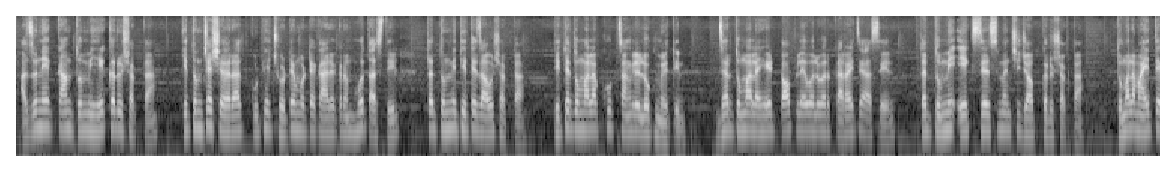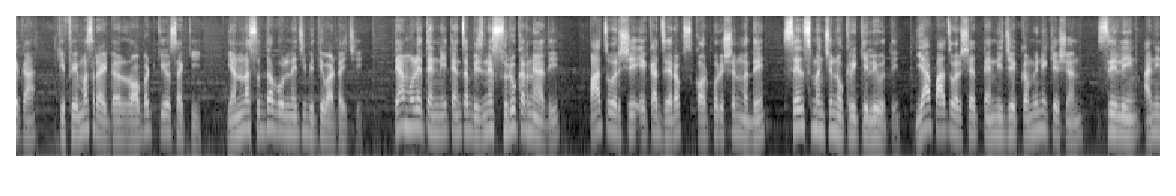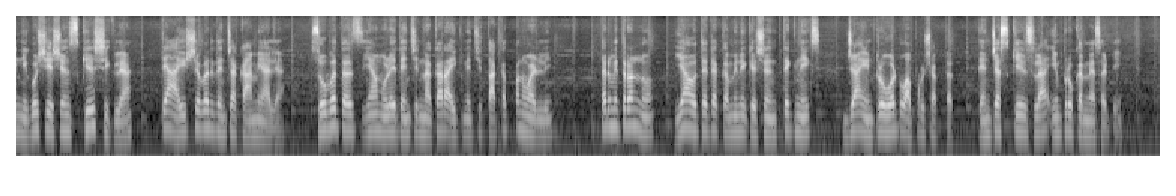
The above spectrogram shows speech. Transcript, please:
अजून एक काम तुम्ही हे करू शकता की तुमच्या शहरात कुठे छोटे मोठे कार्यक्रम होत असतील तर तुम्ही तिथे जाऊ शकता. तिथे तुम्हाला खूप चांगले लोक मिळतील. जर तुम्हाला हे टॉप लेवलवर करायचे असेल तर तुम्ही एक सेल्समॅनची जॉब करू शकता. तुम्हाला माहिती आहे का की फेमस रायटर रॉबर्ट कियोसाकी यांना सुद्धा बोलण्याची भीती वाटायची. त्यामुळे त्यांनी त्यांचा बिझनेस सुरू करण्याआधी पाच वर्षे एका झेरॉक्स कॉर्पोरेशनमध्ये सेल्समनची नोकरी केली होती. या पाच वर्षात त्यांनी जे कम्युनिकेशन सेलिंग आणि निगोशिएशन स्किल्स शिकल्या त्या आयुष्यभर त्यांच्या कामी आल्या. सोबतच यामुळे त्यांची नकार ऐकण्याची ताकद पण वाढली. तर मित्रांनो या होत्या त्या कम्युनिकेशन टेक्निक्स ज्या इंट्रोवर्ट वापरू शकतात त्यांच्या स्किल्सला इम्प्रूव्ह करण्यासाठी.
